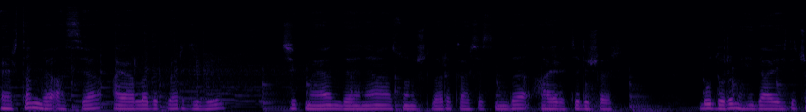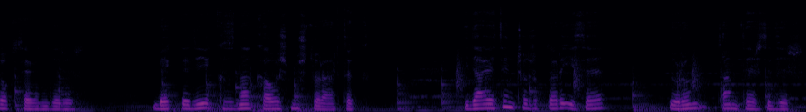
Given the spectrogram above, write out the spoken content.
Ertan ve Asya ayarladıkları gibi çıkmayan DNA sonuçları karşısında hayrete düşer. Bu durum Hidayet'i çok sevindirir. Beklediği kızına kavuşmuştur artık. Hidayet'in çocukları ise durum tam tersidir.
